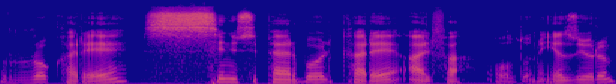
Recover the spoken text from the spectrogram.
Rho kare sinüs hiperbol kare alfa olduğunu yazıyorum.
